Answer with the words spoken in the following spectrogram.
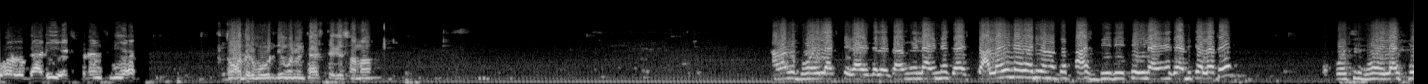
ওর গাড়ি এক্সপিরিয়েন্স নিয়ে। তোমাদের বৌদিমণির কাছ থেকে শোনো। আমাকে ভয় লাগছে গাড়ি চালাতে। আমি লাইনে গাড়ি চালাই না গাড়ি আমাকে ফার্স্ট দিয়ে দিয়েছে এই লাইনে গাড়ি চালাতে। প্রচুর ভয় লাগছে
